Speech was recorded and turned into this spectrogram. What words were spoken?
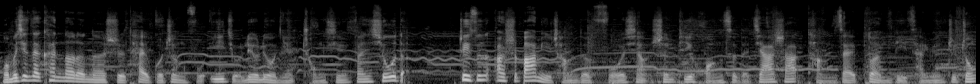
我们现在看到的呢，是泰国政府一九六六年重新翻修的。这尊二十八米长的佛像，身披黄色的袈裟，躺在断壁残垣之中，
